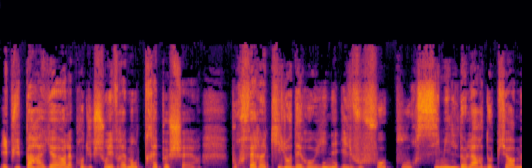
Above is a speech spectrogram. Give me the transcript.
Et puis par ailleurs, la production est vraiment très peu chère. Pour faire un kilo d'héroïne, il vous faut pour 6000 dollars d'opium,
